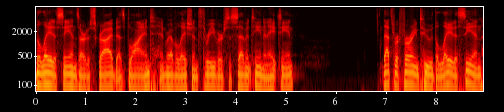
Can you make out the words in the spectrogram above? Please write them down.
The Laodiceans are described as blind in Revelation 3, verses 17 and 18. That's referring to the Laodicean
